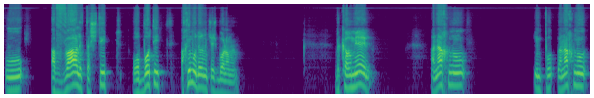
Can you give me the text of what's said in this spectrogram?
הוא עבר לתשתית רובוטית הכי מודרנית שיש בעולם היום. בכרמיאל אנחנו אנחנו,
